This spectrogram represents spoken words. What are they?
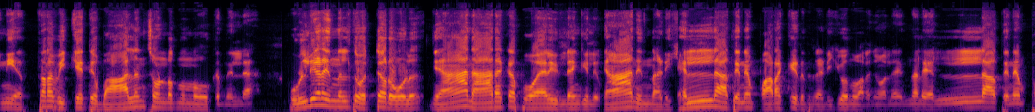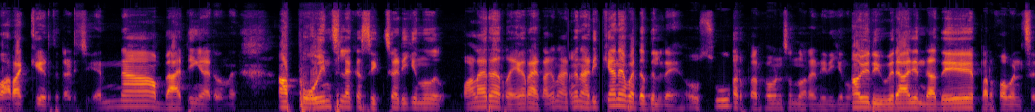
ഇനി എത്ര വിക്കറ്റ് ബാലൻസ് ഉണ്ടെന്നും നോക്കുന്നില്ല. പുള്ളിയുടെ ഇന്നലത്തെ ഒറ്റ റോൾ ഞാൻ ആരൊക്കെ പോയാലും ഇല്ലെങ്കിലും ഞാൻ ഇന്ന് അടിക്കും. എല്ലാത്തിനെയും പറക്കി എടുത്തിട്ട് അടിക്കുമെന്ന് പറഞ്ഞ പോലെ ഇന്നലെ എല്ലാത്തിനെയും പറക്കി എടുത്തിട്ട് അടിച്ചു. എന്നാ ബാറ്റിംഗ് ആയിരുന്നു. ആ പോയിന്റ്സിലൊക്കെ സിക്സ് അടിക്കുന്നത് വളരെ റെയർ ആയിട്ട്. അങ്ങനെ അങ്ങനെ അടിക്കാനേ പറ്റത്തില്ലേ ഓ സൂപ്പർ പെർഫോമൻസ് എന്ന് പറയേണ്ടിയിരിക്കുന്നു ആ ഒരു യുവരാജിന്റെ അതേ പെർഫോമൻസ്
